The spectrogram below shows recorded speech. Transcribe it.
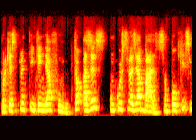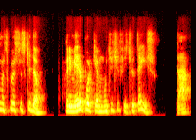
porque se tu entender a fundo. Então, às vezes, um curso trazia a base. São pouquíssimos cursos que dão. Primeiro, porque é muito difícil ter isso, tá?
